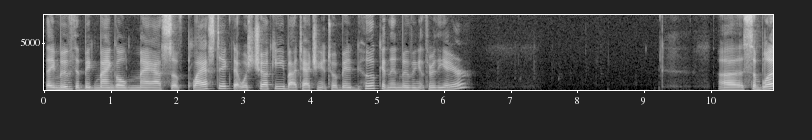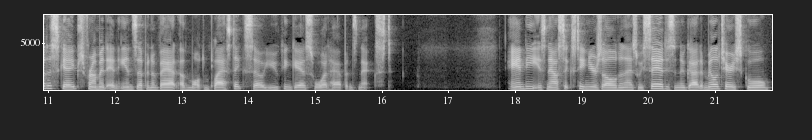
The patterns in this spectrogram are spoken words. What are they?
They move the big mangled mass of plastic that was Chucky by attaching it to a big hook and then moving it through the air. Uh, some blood escapes from it and ends up in a vat of molten plastic, so you can guess what happens next. Andy is now 16 years old, and as we said, is a new guy to military school.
